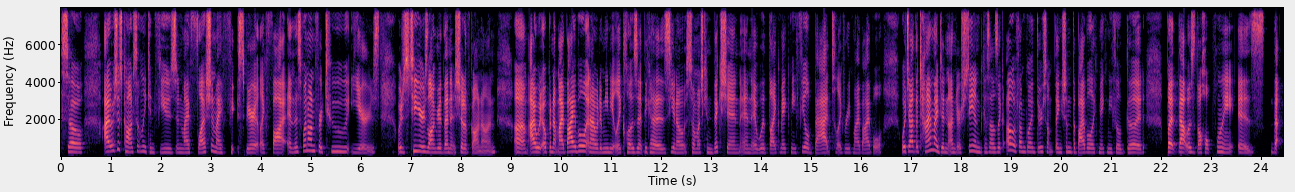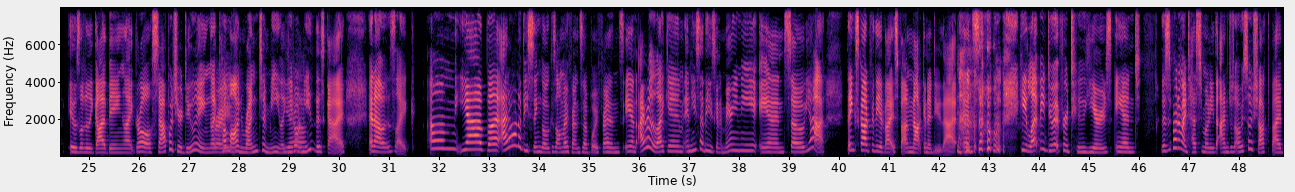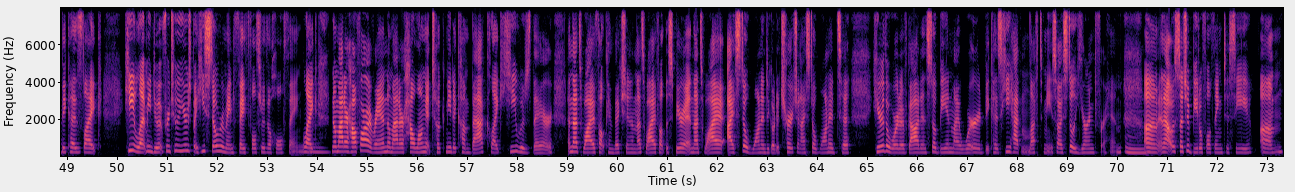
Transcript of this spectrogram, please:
so I was just constantly confused, and my flesh and my f- spirit like fought. And this went on for two years, which is two years longer than it should have gone on. Um, I would open up my Bible and I would immediately close it because you know so much conviction, and it would like make me feel bad to like read my Bible, which at the time I didn't understand because I was like, oh, if I'm going through something, shouldn't the Bible like make me feel good? But that was the whole point is that it was literally God being like, girl, stop what you're doing. Like, come on, run to me. Like, you don't need this guy. And I was like, um, yeah, but I don't want to be single because all my friends have boyfriends and I really like him. And he said that he's going to marry me. And so, yeah. Thanks God for the advice, but I'm not going to do that. And so he let me do it for two years. And this is part of my testimony that I'm just always so shocked by because, like, he let me do it for two years, but he still remained faithful through the whole thing. Like, no matter how far I ran, no matter how long it took me to come back, like, he was there. And that's why I felt conviction, and that's why I felt the Spirit, and that's why I still wanted to go to church, and I still wanted to hear the Word of God and still be in my Word because he hadn't left me. So I still yearned for him. Mm. Um, and that was such a beautiful thing to see. Um,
